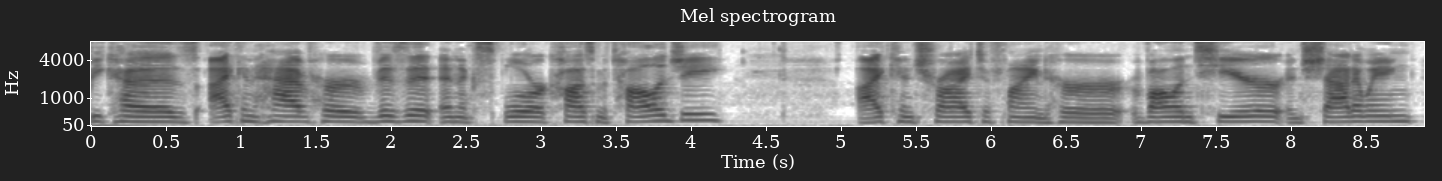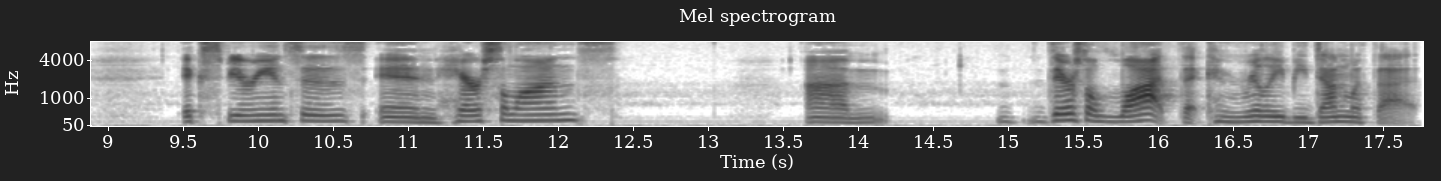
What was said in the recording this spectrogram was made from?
Because I can have her visit and explore cosmetology. I can try to find her volunteer and shadowing experiences in hair salons. Um, there's a lot that can really be done with that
